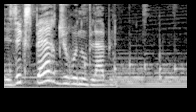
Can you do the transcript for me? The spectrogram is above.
les experts du renouvelable.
